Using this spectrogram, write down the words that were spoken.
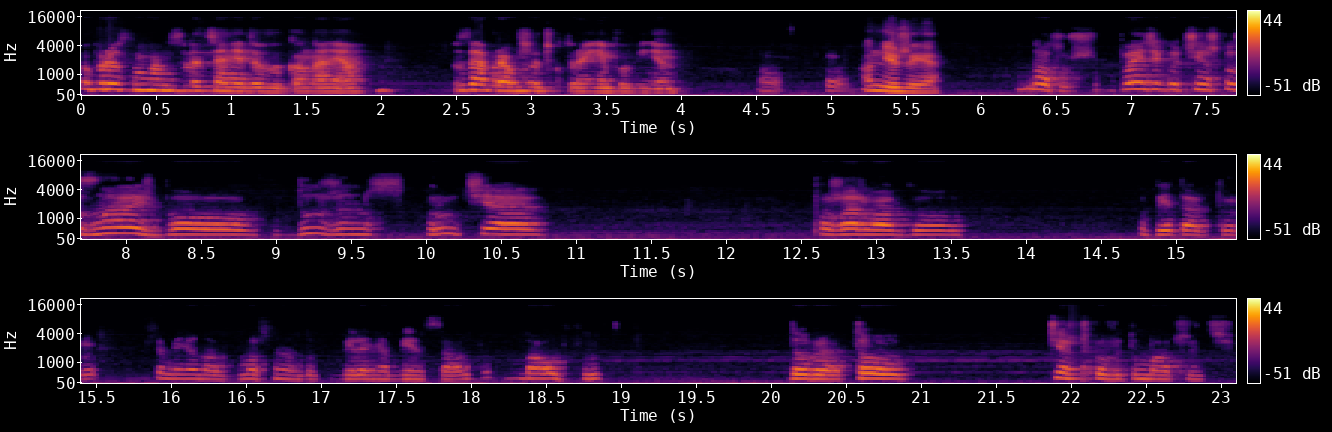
Po prostu mam zlecenie do wykonania. Zabrał rzecz, której nie powinien. O, to, On nie żyje. no cóż, będzie go ciężko znaleźć, bo w dużym skrócie pożarła go kobieta, która przemieniona w maszynę do mielenia mięsa, albo na odwrót. Dobra, to ciężko wytłumaczyć.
